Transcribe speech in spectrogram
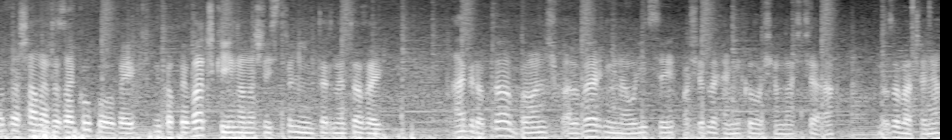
Zapraszamy do zakupu owej wykopywaczki na naszej stronie internetowej AgroPro bądź w Alverni na ulicy Osiedle Chemików 18A. Do zobaczenia.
